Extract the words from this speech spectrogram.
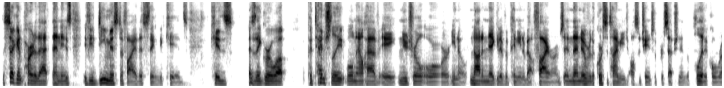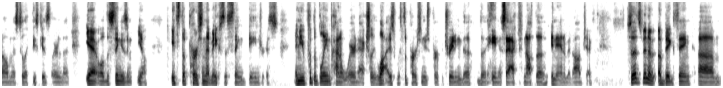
The second part of that then is if you demystify this thing to kids, kids as they grow up potentially will now have a neutral or you know not a negative opinion about firearms and then over the course of time you also change the perception in the political realm as to like these kids learn that yeah well this thing isn't you know it's the person that makes this thing dangerous. And you put the blame kind of where it actually lies with the person who's perpetrating the the heinous act not the inanimate object. So that's been a, a big thing. Um,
